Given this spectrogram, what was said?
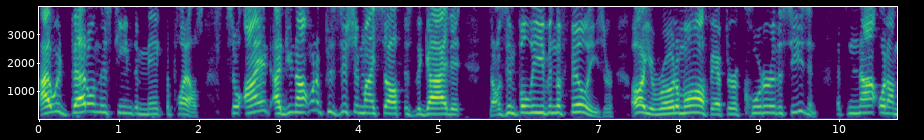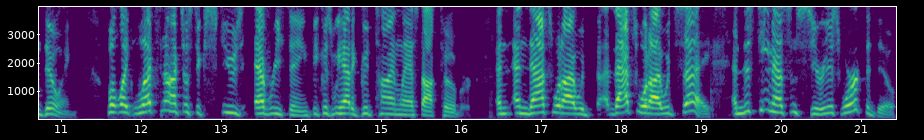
I would bet on this team to make the playoffs. So I I do not want to position myself as the guy that doesn't believe in the Phillies or oh you wrote them off after a quarter of the season. That's not what I'm doing. But like, let's not just excuse everything because we had a good time last October. And and that's what I would that's what I would say. And this team has some serious work to do.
